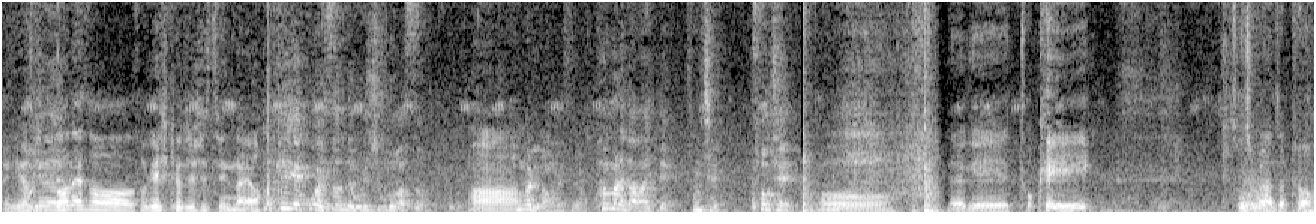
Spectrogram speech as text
여기 여기는- 꺼내서 소개시켜 주실 수 있나요? 토끼 개코가 있었는데 우리 집으로 갔어 아, 한 마리 남아있어요. 한 마리 남아있대 성체. 성체 오, 네, 여기 토케이 초점이 안 잡혀.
